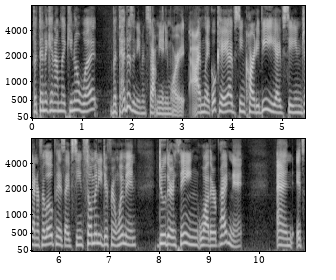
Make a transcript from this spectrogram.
But then again, I'm like, you know what? But that doesn't even stop me anymore. I'm like, okay, I've seen Cardi B, I've seen Jennifer Lopez, I've seen so many different women do their thing while they're pregnant and it's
